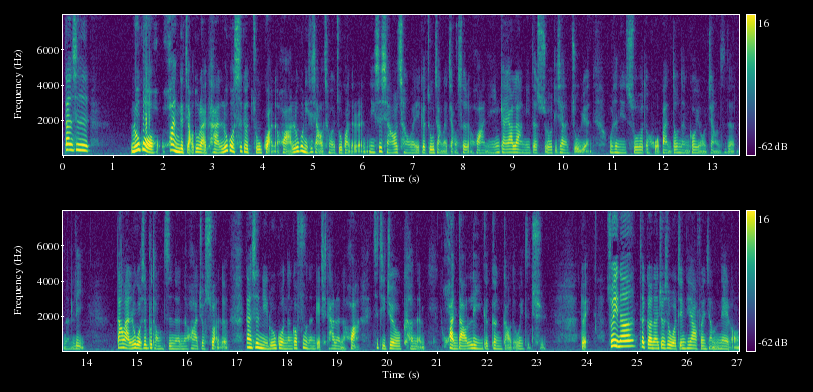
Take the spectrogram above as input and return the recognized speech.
但是。如果换个角度来看，如果是个主管的话，如果你是想要成为主管的人，你是想要成为一个组长的角色的话，你应该要让你的所有底下的组员，或是你所有的伙伴都能够拥有这样子的能力。当然，如果是不同职能的话就算了。但是你如果能够赋能给其他人的话，自己就有可能换到另一个更高的位置去。对，所以呢，这个呢就是我今天要分享的内容。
